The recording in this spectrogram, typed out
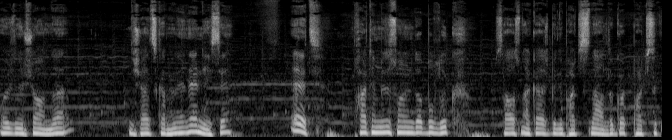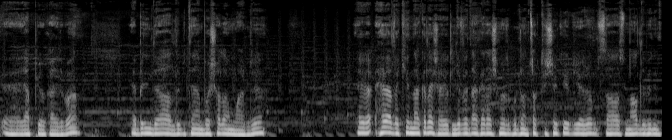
O yüzden şu anda dışarı çıkamıyorum. Her neyse. Evet. Partimizin sonunda bulduk. Sağ olsun arkadaş beni partisine aldı. God partisi e, yapıyor galiba. Ve beni de aldı. Bir tane boş alan vardı. Her- Herhalde kendi arkadaş arıyordu. Levent arkadaşımız buradan çok teşekkür ediyorum. Sağ olsun aldı benim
